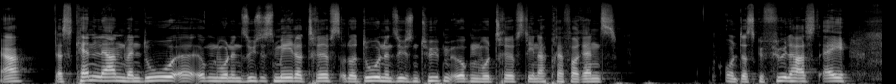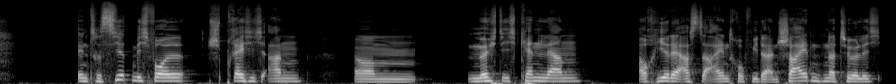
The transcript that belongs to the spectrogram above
Ja, das Kennenlernen, wenn du äh, irgendwo ein süßes Mädel triffst oder du einen süßen Typen irgendwo triffst, je nach Präferenz und das Gefühl hast, ey, interessiert mich voll, spreche ich an, ähm, möchte ich kennenlernen. Auch hier der erste Eindruck wieder entscheidend natürlich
